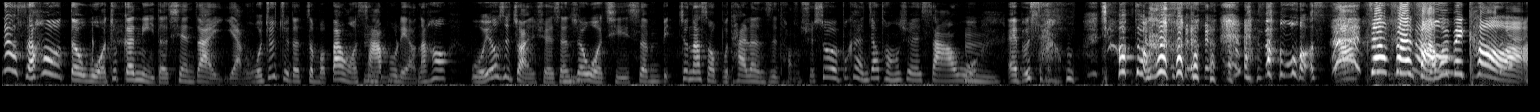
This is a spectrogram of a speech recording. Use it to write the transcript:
那时候的我就跟你的现在一样，我就觉得怎么办？我杀不了，嗯、然后我又是转学生，所以我其实身边就那时候不太认识同学，所以我不可能叫同学杀我。哎、嗯欸，不是杀我，叫同学来帮我杀，这样犯法会被铐啊。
